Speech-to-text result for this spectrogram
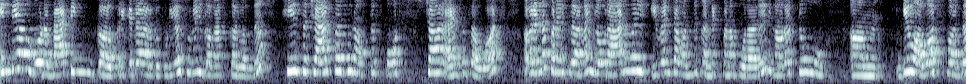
இந்தியாவோட பேட்டிங் கிரிக்கெட்டராக இருக்கக்கூடிய சுனில் கவாஸ்கர் வந்து he is the chairperson of the sports star ISS awards அவர் என்ன பண்ணியிருக்கிறாருன்னா இதில் ஒரு ஆனுவல் ஈவெண்ட்டை வந்து கண்டக்ட் பண்ண போறாரு in order to give awards for the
